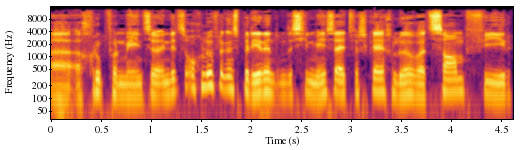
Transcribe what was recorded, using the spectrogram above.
uh 'n groep van mense. En dit is ongelooflik inspirerend om te sien mense uit verskeie gelowe wat saam vier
